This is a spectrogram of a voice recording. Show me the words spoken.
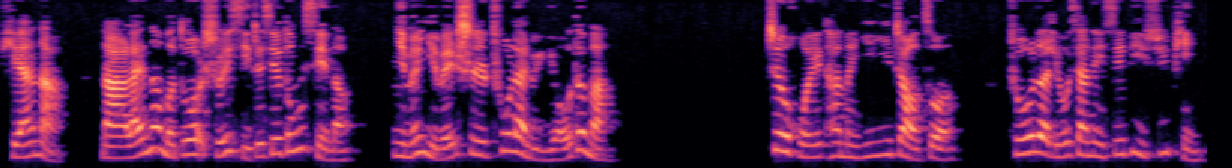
天哪，哪来那么多水洗这些东西呢？你们以为是出来旅游的吗？”这回他们一一照做，除了留下那些必需品，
